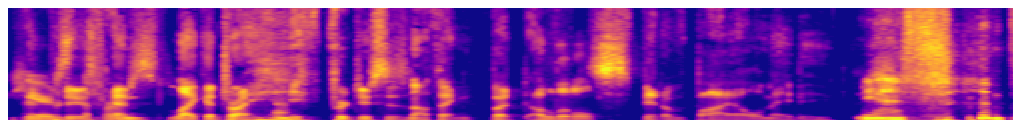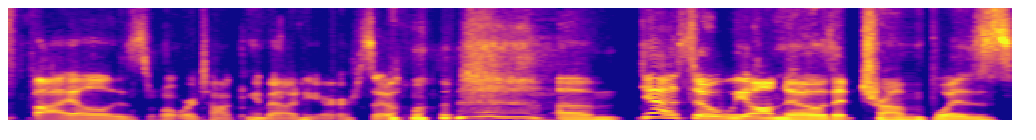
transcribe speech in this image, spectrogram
here's produce- the and like a dry Yeah. heave produces nothing but a little spit of bile, maybe. Yes, bile is what we're talking about here. So, um, yeah, so we all know that Trump was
